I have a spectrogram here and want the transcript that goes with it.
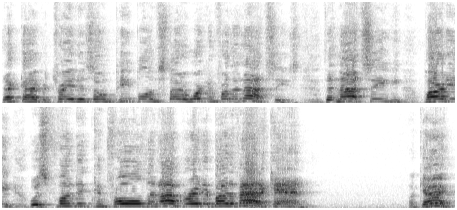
that guy betrayed his own people and started working for the Nazis. The Nazi party was funded, controlled, and operated by the Vatican. Okay?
